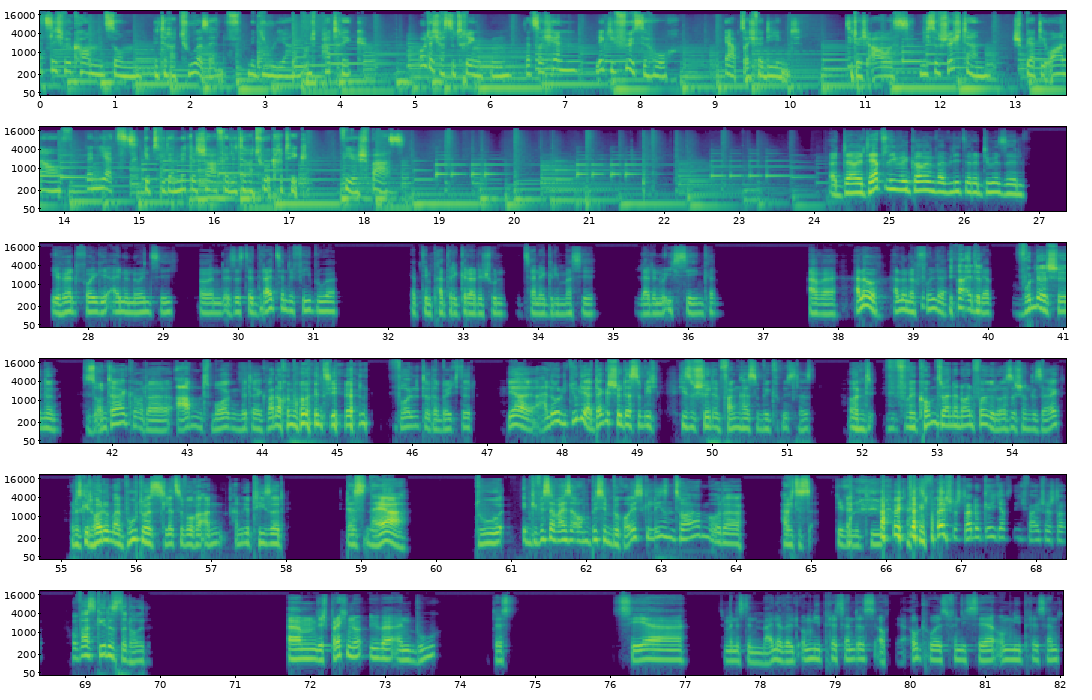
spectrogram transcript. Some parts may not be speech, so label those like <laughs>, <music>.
Herzlich willkommen zum Literatursenf mit Julian und Patrick. Holt euch was zu trinken, setzt euch hin, legt die Füße hoch. Ihr habt's euch verdient. Zieht euch aus, nicht so schüchtern, sperrt die Ohren auf, denn jetzt gibt's wieder mittelscharfe Literaturkritik. Viel Spaß! Und damit herzlich willkommen beim Literatursinn. Ihr hört Folge 91 und es ist der 13. Februar. Ich habe den Patrick gerade schon mit seiner Grimasse, leider nur ich sehen kann. Aber hallo, hallo nach Fulda. <laughs> ja, einen wunderschönen Sonntag oder Abend, Morgen, Mittag, wann auch immer <laughs> ihr uns hier hören wollt oder möchtet. Ja, hallo Julia, Dankeschön, dass du mich hier so schön empfangen hast und begrüßt hast. Und willkommen zu einer neuen Folge, du hast es schon gesagt. Und es geht heute um ein Buch, du hast es letzte Woche an, angeteasert, das, naja, du in gewisser Weise auch ein bisschen bereust gelesen zu haben? Oder habe ich das. Definitiv. <laughs> habe ich das falsch verstanden? Okay, ich habe es nicht falsch verstanden. Um was geht es denn heute? Ähm, wir sprechen nur über ein Buch, das sehr zumindest in meiner Welt omnipräsent ist. Auch der Autor ist, finde ich, sehr omnipräsent.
